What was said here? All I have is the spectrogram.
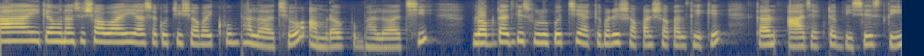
হাই কেমন আছো সবাই? আশা করছি সবাই খুব ভালো আছো, আমরাও খুব ভালো আছি। ব্লগটা আজকে শুরু করছি একেবারে সকাল সকাল থেকে, কারণ আজ একটা বিশেষ দিন।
